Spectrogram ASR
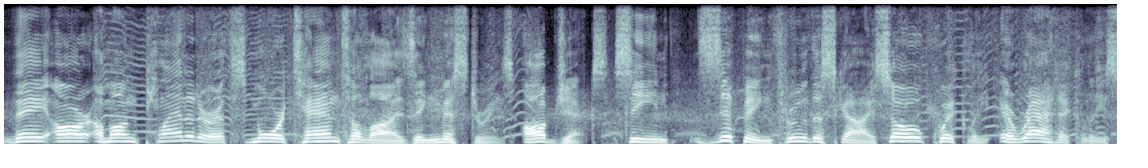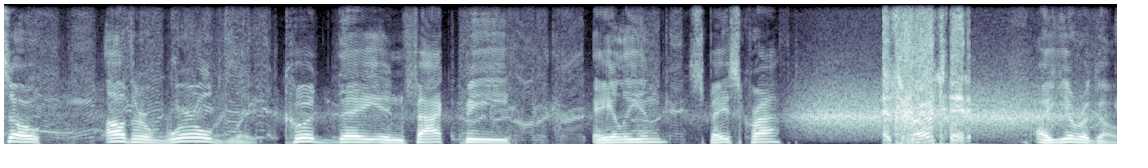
They are among planet Earth's more tantalizing mysteries. Objects seen zipping through the sky so quickly, erratically, so otherworldly. Could they, in fact, be alien spacecraft? It's rotating. A year ago,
